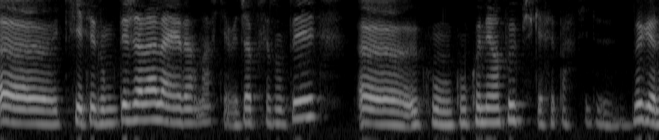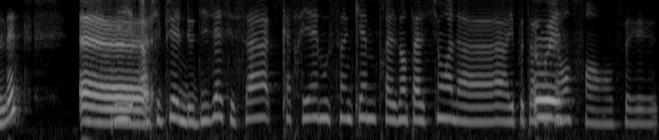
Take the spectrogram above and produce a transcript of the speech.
euh, qui était donc déjà là l'année dernière, qui avait déjà présenté, qu'on connaît un peu puisqu'elle fait partie de MuggleNet. Oui, alors, je sais plus, elle nous disait, c'est ça, quatrième ou cinquième présentation à la Harry Potter conférence. Enfin, c'est.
